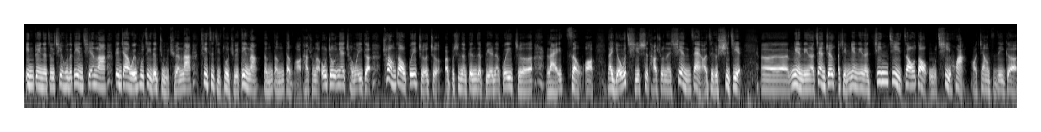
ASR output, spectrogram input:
应对呢这个气候的变迁啦，更加维护自己的主权啦，替自己做决定啦，等等等啊。他说呢，欧洲应该成为一个创造规则者，而不是呢跟着别人的规则来走啊。那尤其是他说呢，现在啊这个世界呃面临了战争，而且面临了经济。既遭到武器化哦，这样子的一个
